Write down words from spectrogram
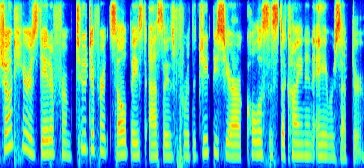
Shown here is data from two different cell-based assays for the GPCR cholecystokinin A receptor.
